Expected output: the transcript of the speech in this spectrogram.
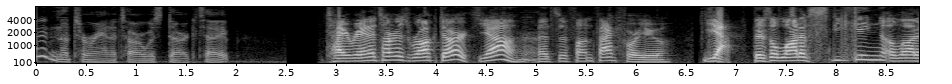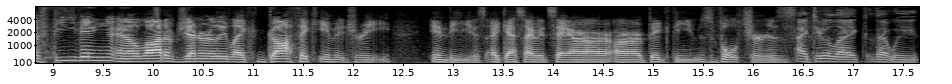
I didn't know Tyranitar was dark type. Tyranitar is rock dark. Yeah, that's a fun fact for you. Yeah, there's a lot of sneaking, a lot of thieving, and a lot of generally like gothic imagery in these. I guess I would say are our, are our big themes. Vultures. I do like that we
